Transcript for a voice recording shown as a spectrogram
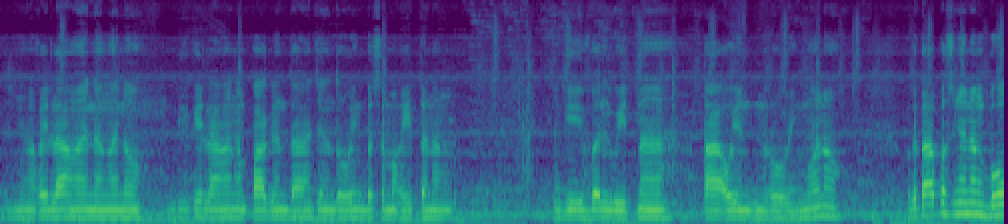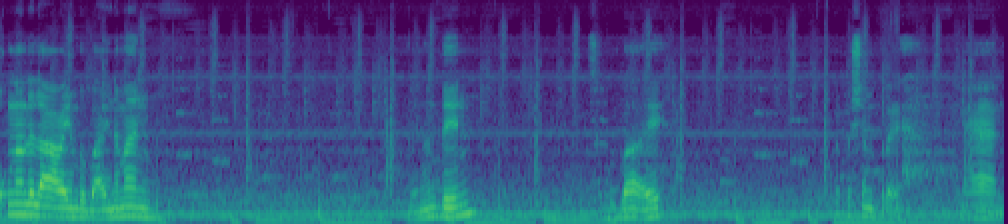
Hindi nyo kailangan ng ano hindi kailangan ng pagandahan dyan ng drawing basta makita ng nag evaluate na tao yung drawing mo no pagkatapos nyo ng buhok ng lalaki yung babae naman. Ganun din sa babae. Tapos syempre yan.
